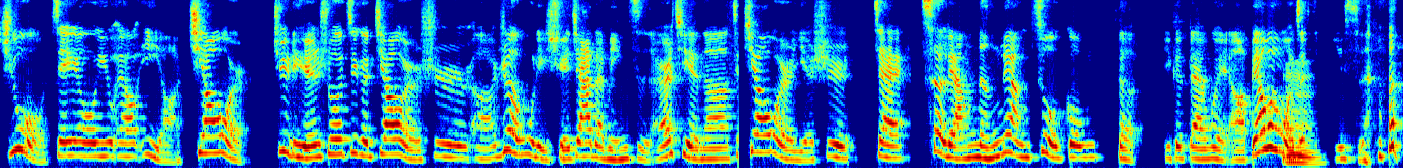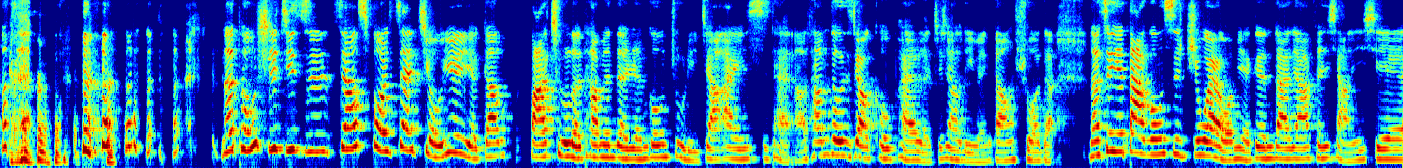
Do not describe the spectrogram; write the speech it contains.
Joule J O U L E 啊，焦耳。据理源说，这个焦耳是呃热物理学家的名字，而且呢，焦耳也是。在测量能量做工的一个单位啊，不要问我这什么意思。那同时，其实 Salesforce 在九月也刚发出了他们的人工助理，叫爱因斯坦啊，他们都是叫 Copilot，就像李元刚刚说的。那这些大公司之外，我们也跟大家分享一些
